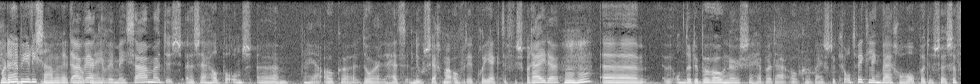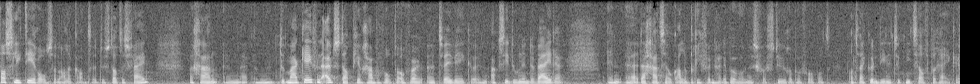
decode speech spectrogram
Maar daar hebben jullie samenwerking Daar werken mee. we mee samen. Dus eh, zij helpen ons ehm, nou ja, ook eh, door het nieuws zeg maar, over dit project te verspreiden. Mhm. Ehm, onder de bewoners ze hebben daar ook bij een stukje ontwikkeling bij geholpen. Dus eh, ze faciliteren ons aan alle kanten. Dus dat is fijn. We gaan, een, maak even een uitstapje. We gaan bijvoorbeeld over twee weken een actie doen in de Weide. En eh, daar gaan ze ook alle brieven naar de bewoners voor sturen, bijvoorbeeld. Want wij kunnen die natuurlijk niet zelf bereiken.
